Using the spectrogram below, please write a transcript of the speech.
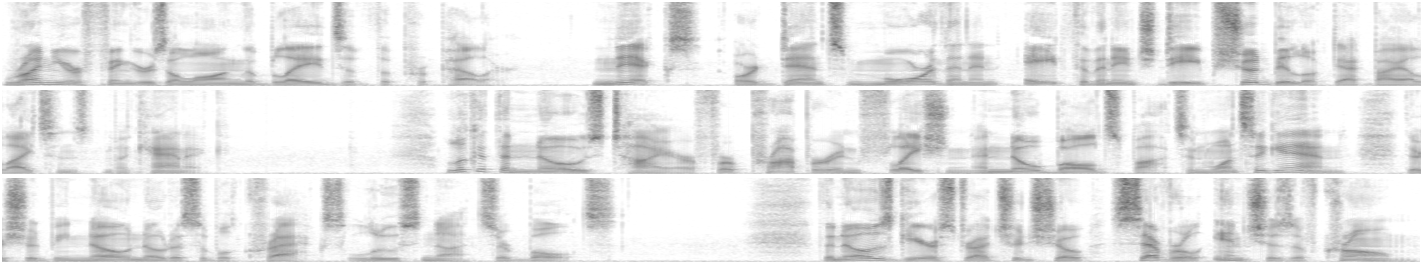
Run your fingers along the blades of the propeller. Nicks, or dents more than an eighth of an inch deep, should be looked at by a licensed mechanic. Look at the nose tire for proper inflation and no bald spots, and once again, there should be no noticeable cracks, loose nuts, or bolts. The nose gear strut should show several inches of chrome.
